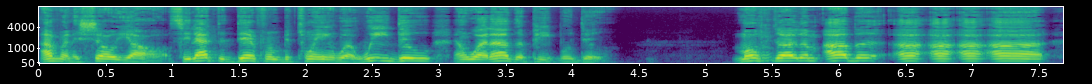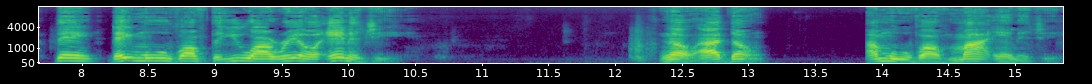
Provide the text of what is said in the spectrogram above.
I'm going to show y'all. See, that's the difference between what we do and what other people do. Most of them other uh uh uh uh thing they move off the URL energy. No, I don't. I move off my energy.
